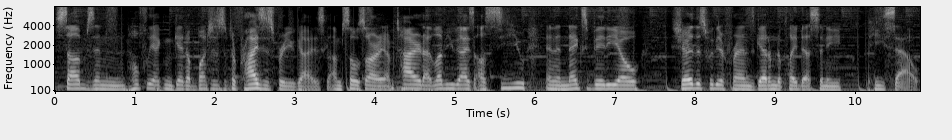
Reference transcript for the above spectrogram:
subs and hopefully I can get a bunch of surprises for you guys. I'm so sorry. I'm tired. I love you guys. I'll see you in the next video. Share this with your friends. Get them to play Destiny. Peace out.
